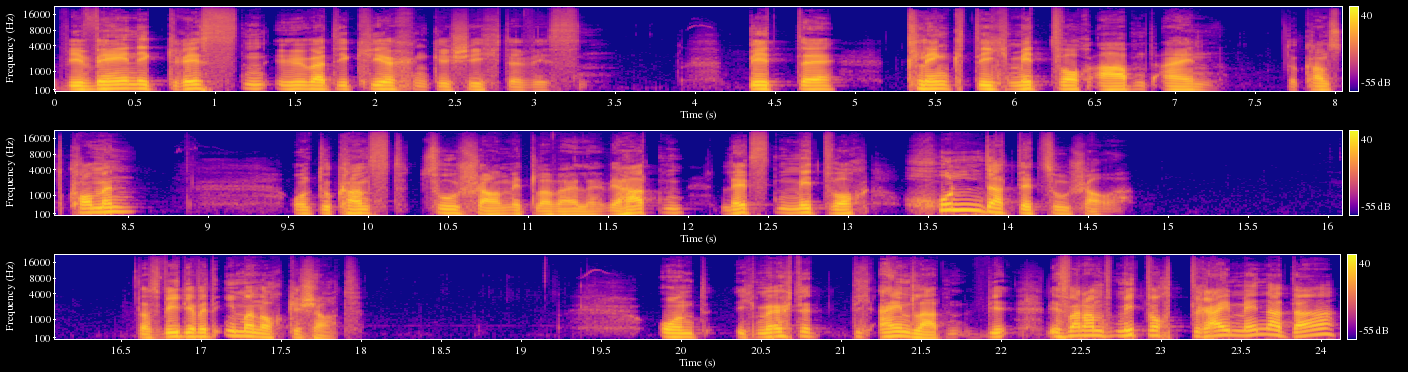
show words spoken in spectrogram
Wie wenig Christen über die Kirchengeschichte wissen. Bitte kling dich Mittwochabend ein. Du kannst kommen und du kannst zuschauen mittlerweile. Wir hatten letzten Mittwoch hunderte Zuschauer. Das Video wird immer noch geschaut. Und ich möchte dich einladen. Wir, es waren am Mittwoch drei Männer da.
